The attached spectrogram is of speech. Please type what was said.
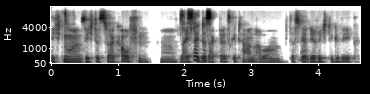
Nicht nur sich das zu erkaufen. leichter halt gesagt als getan, aber das wäre der richtige Weg.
